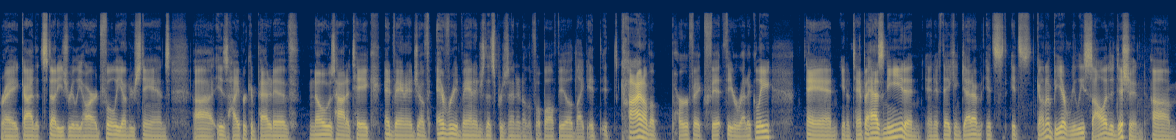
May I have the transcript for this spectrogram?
right? Guy that studies really hard, fully understands, uh, is hyper competitive, knows how to take advantage of every advantage that's presented on the football field. Like it, it's kind of a perfect fit theoretically and you know Tampa has need, and and if they can get him, it's it's gonna be a really solid addition. Um,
